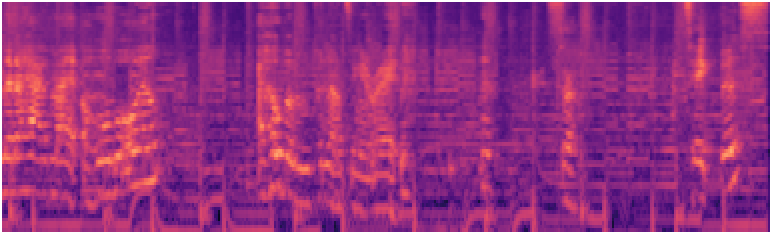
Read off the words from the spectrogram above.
And then I have my jojoba oil. I hope I'm pronouncing it right. so, take this.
